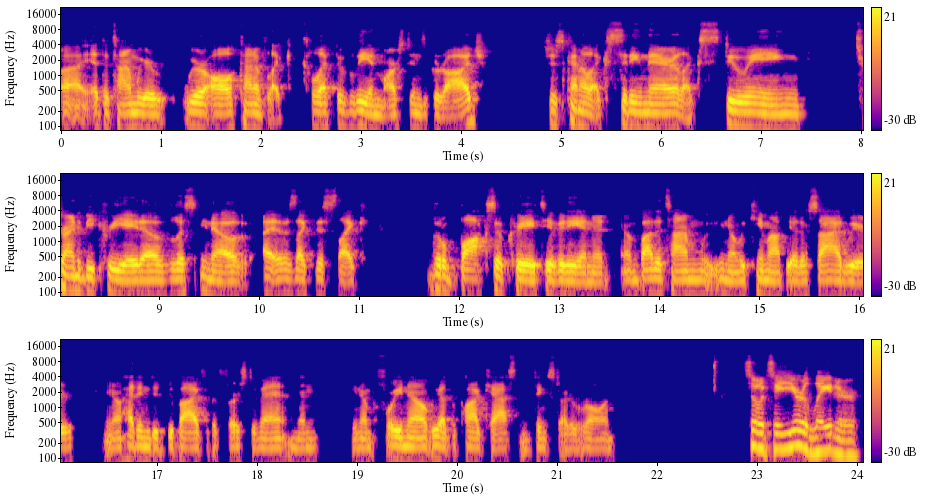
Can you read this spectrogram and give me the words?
uh, at the time we were we were all kind of like collectively in marston's garage just kind of like sitting there like stewing trying to be creative listen you know it was like this like little box of creativity. And, it, and by the time we, you know we came out the other side we were you know, heading to Dubai for the first event. And then, you know, before you know it, we had the podcast and things started rolling. So it's a year later.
